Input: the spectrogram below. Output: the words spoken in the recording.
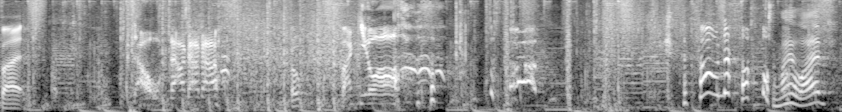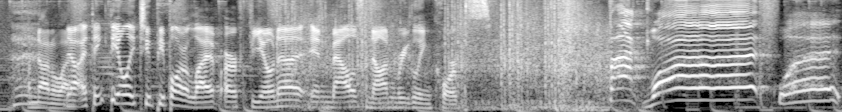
But no, no, no, no. Oh, fuck you all. oh no. Am I alive? I'm not alive. No, I think the only two people are alive are Fiona and Mal's non-wriggling corpse. Fuck. what? What?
